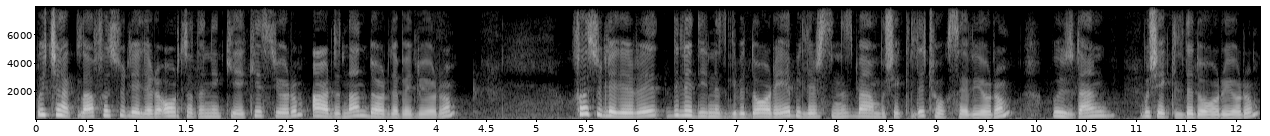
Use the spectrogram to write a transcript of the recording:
Bıçakla fasulyeleri ortadan ikiye kesiyorum. Ardından dörde bölüyorum. Fasulyeleri dilediğiniz gibi doğrayabilirsiniz. Ben bu şekilde çok seviyorum. Bu yüzden bu şekilde doğruyorum.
